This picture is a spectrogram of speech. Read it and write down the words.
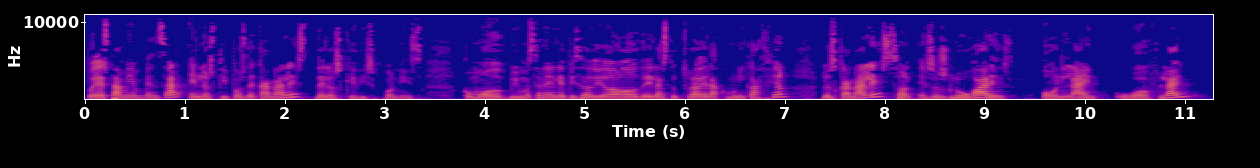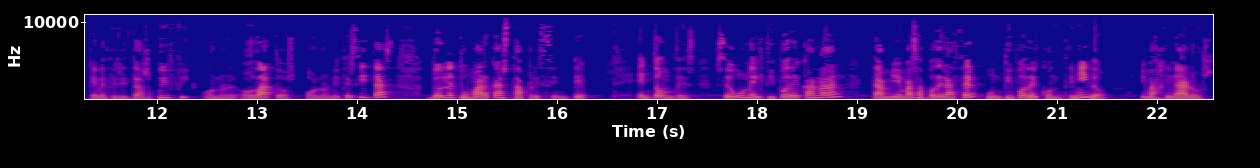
puedes también pensar en los tipos de canales de los que dispones. Como vimos en el episodio de la estructura de la comunicación, los canales son esos lugares online u offline que necesitas wifi o, o datos o no necesitas, donde tu marca está presente. Entonces, según el tipo de canal, también vas a poder hacer un tipo de contenido. Imaginaros,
